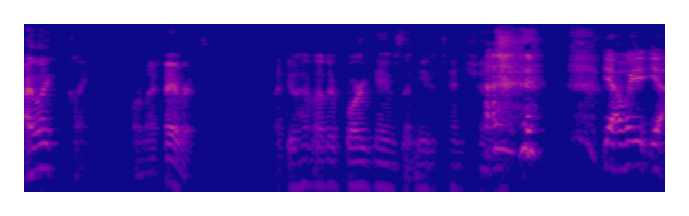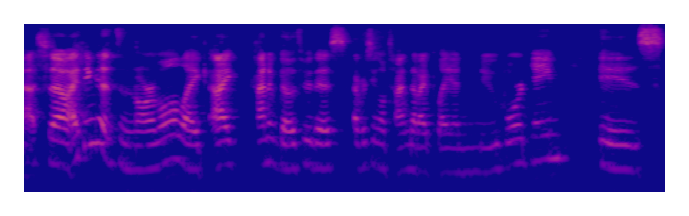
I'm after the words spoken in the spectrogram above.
I like Clank. One of my favorites. I do have other board games that need attention. yeah, we yeah. So I think it's normal. Like I kind of go through this every single time that I play a new board game. Is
